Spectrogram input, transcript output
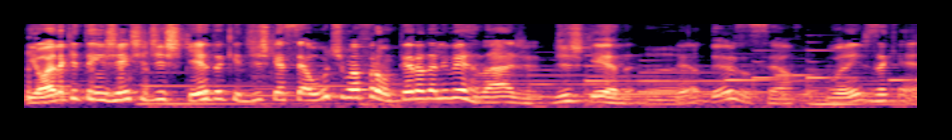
E olha que tem gente de esquerda que diz que essa é a última fronteira da liberdade. De esquerda. Meu Deus do céu. Vou nem dizer quem é.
